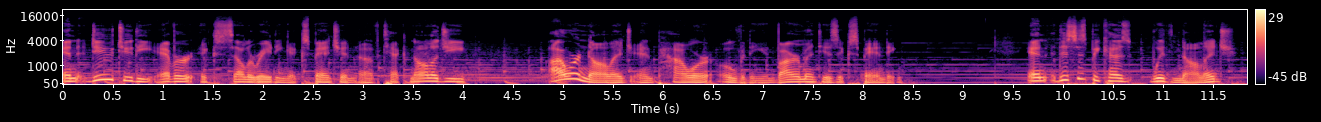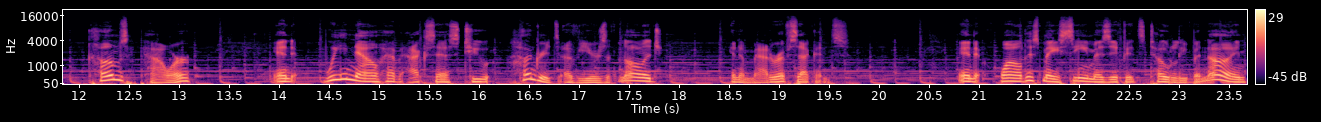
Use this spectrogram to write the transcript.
And due to the ever accelerating expansion of technology, our knowledge and power over the environment is expanding. And this is because with knowledge comes power, and we now have access to hundreds of years of knowledge in a matter of seconds. And while this may seem as if it's totally benign,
